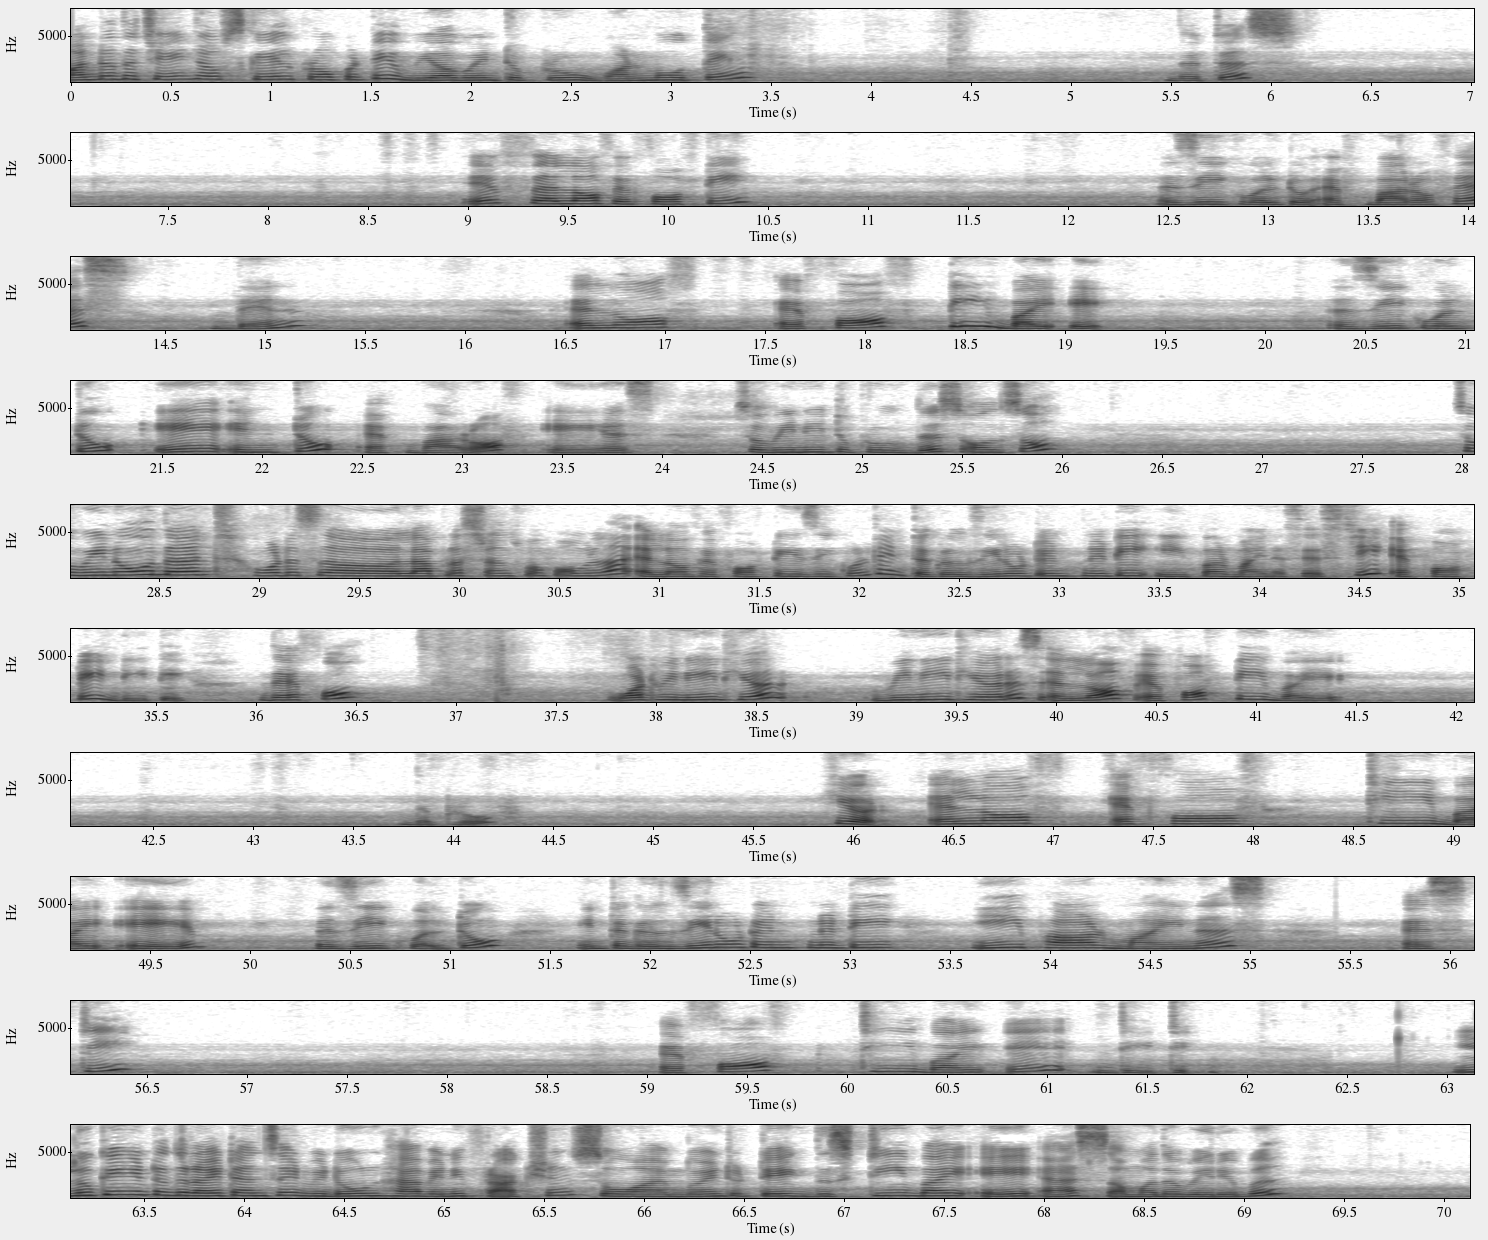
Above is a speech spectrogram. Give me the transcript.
Under the change of scale property we are going to prove one more thing that is if L of f of t is equal to f bar of s then L of f of t by a is equal to a into f bar of as. So, we need to prove this also. So, we know that what is the Laplace transform formula L of f of t is equal to integral 0 to infinity e power minus st f of t dt. Therefore, what we need here? We need here is L of f of t by a. The proof here L of f of t by a is equal to integral 0 to infinity e power minus st f of t by a dt. Looking into the right hand side we do not have any fractions. So, I am going to take this t by a as some other variable.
